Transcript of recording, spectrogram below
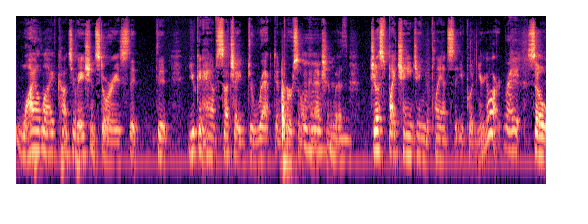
wildlife conservation stories that that you can have such a direct and personal Mm-hmm. connection with just by changing the plants that you put in your yard. Right. So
